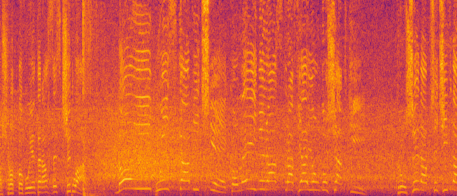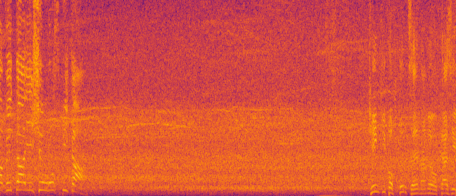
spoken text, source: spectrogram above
Dośrodkowuje teraz ze skrzydła. No i błyskawicznie kolejny raz trafiają do siatki. Drużyna przeciwna wydaje się rozbita. Dzięki powtórce mamy okazję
